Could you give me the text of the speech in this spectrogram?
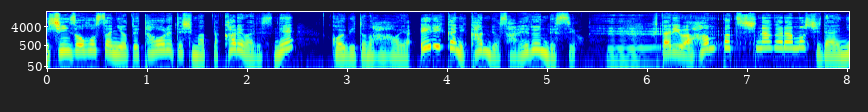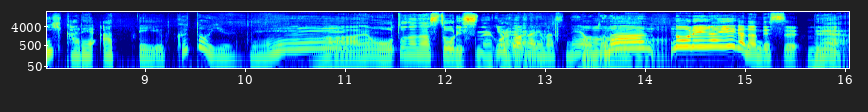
心臓発作によって倒れてしまった彼はですね恋人の母親エリカに看病されるんですよ。へー。二人は反発しながらも次第に惹かれ合っていくというね。あーでも大人なストーリーっすねこれ。よくわかりますね。大人の恋愛映画なんです。ね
